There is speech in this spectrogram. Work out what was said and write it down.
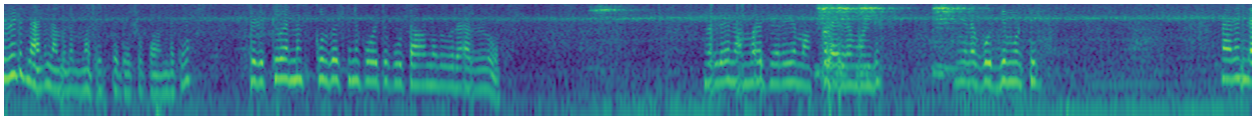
ഇവിടെ നിന്നാണ് നമ്മുടെ മധുരത്തിലേക്ക് പോകേണ്ടത്. ശരിക്കും പറഞ്ഞാൽ സ്കൂൾ ബസ്സിന് പോയിട്ട് കൂട്ടാവുന്ന ദൂരമുള്ളൂ വെറുതെ നമ്മൾ ചെറിയ മക്കളെല്ലാം കൊണ്ട് ഇങ്ങനെ ബുദ്ധിമുട്ടി. വരണ്ട?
